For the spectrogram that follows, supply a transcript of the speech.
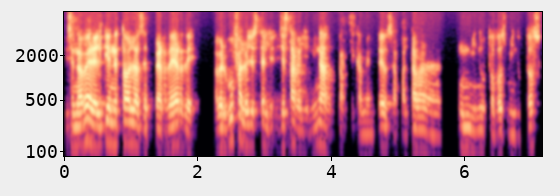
dicen, a ver, él tiene todas las de perder, de, a ver, Búfalo ya, estaba eliminado prácticamente, o sea, faltaban un minuto, dos minutos.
